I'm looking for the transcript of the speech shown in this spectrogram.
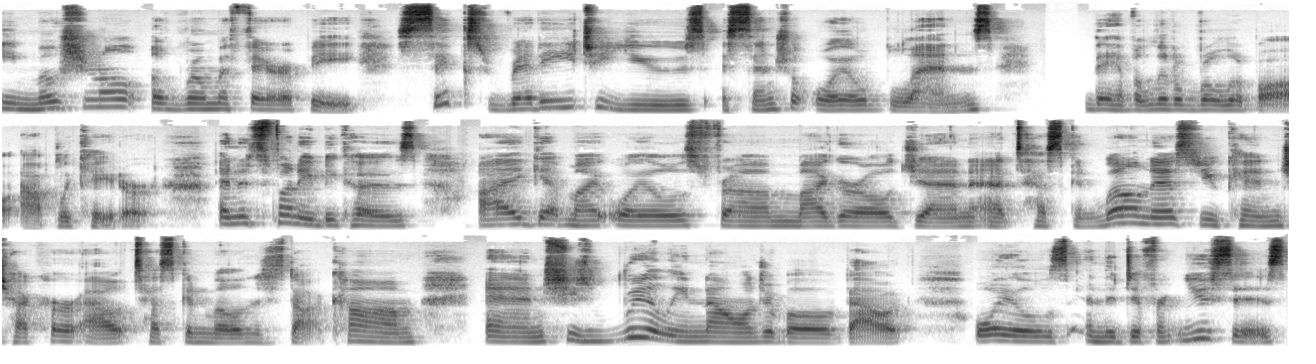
Emotional Aromatherapy Six Ready to Use Essential Oil Blends they have a little rollerball applicator. And it's funny because I get my oils from my girl Jen at Tuscan Wellness. You can check her out, tuscanwellness.com. And she's really knowledgeable about oils and the different uses.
